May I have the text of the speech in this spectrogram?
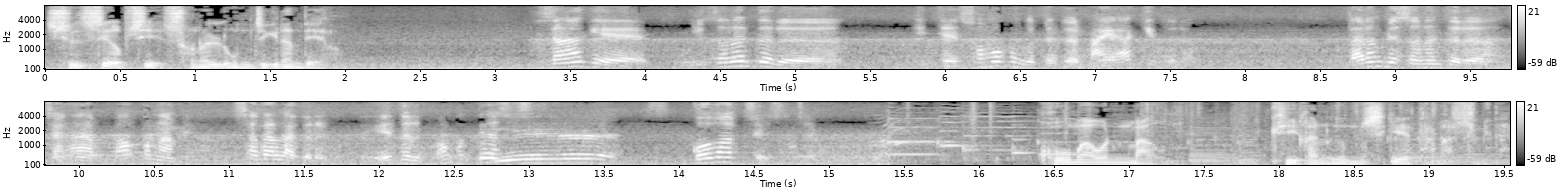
쉴 새 없이 손을 움직이는데요. 이상하게 우리 선원들은 이제 소모품 같은 걸 많이 아끼더라고. 다른 배 선원들은 장아 빵꾸 나면 사달라 그러는데 얘들은 빵꾸 떼었어. 고맙죠 진짜. 고마운 마음, 귀한 음식에 담았습니다.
